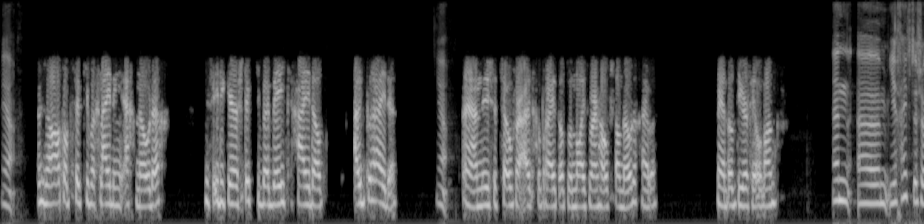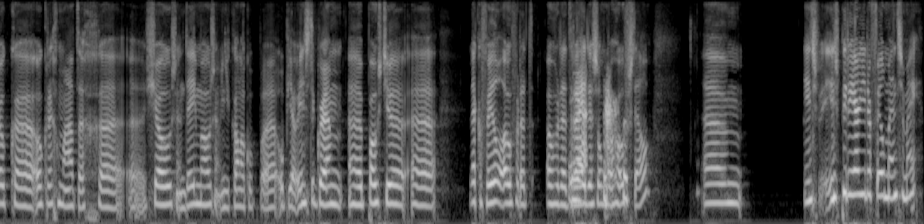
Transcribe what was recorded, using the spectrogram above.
Ja. En ze had dat stukje begeleiding echt nodig. Dus iedere keer stukje bij beetje ga je dat uitbreiden. Ja. Nou ja, nu is het zover uitgebreid dat we nooit meer een hoofdstel nodig hebben. Maar ja, dat duurt heel lang. En um, je geeft dus ook, uh, ook regelmatig uh, uh, shows en demo's. En je kan ook op, op jouw Instagram post je lekker veel over het, over het rijden zonder hoofdstel. Um, inspireer je er veel mensen mee?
